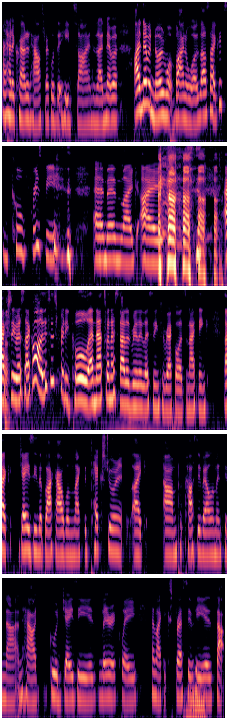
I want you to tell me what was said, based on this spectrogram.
I had a Crowded House record that he'd signed, and I'd never, I'd never known what vinyl was. I was like, it's cool frisbee, and then like I actually was like, oh, this is pretty cool, and that's when I started really listening to records. And I think like Jay Z, the Black Album, like the texture, like um, percussive elements in that, and how good Jay Z is lyrically and like expressive he is. That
